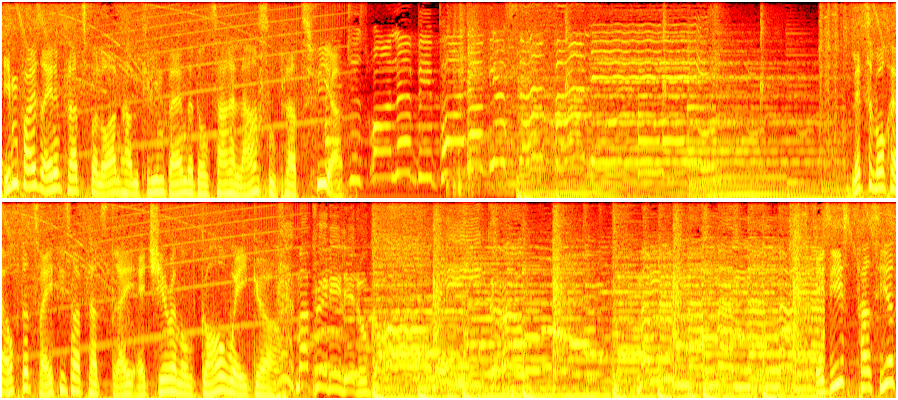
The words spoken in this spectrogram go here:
Ebenfalls einen Platz verloren haben Clean Bandit und Sarah Larsen Platz 4. Just wanna be part of your symphony. Letzte Woche auf der 2, diesmal Platz 3, Ed Sheeran und Galway Girl. My pretty little Galway girl. Es ist passiert,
